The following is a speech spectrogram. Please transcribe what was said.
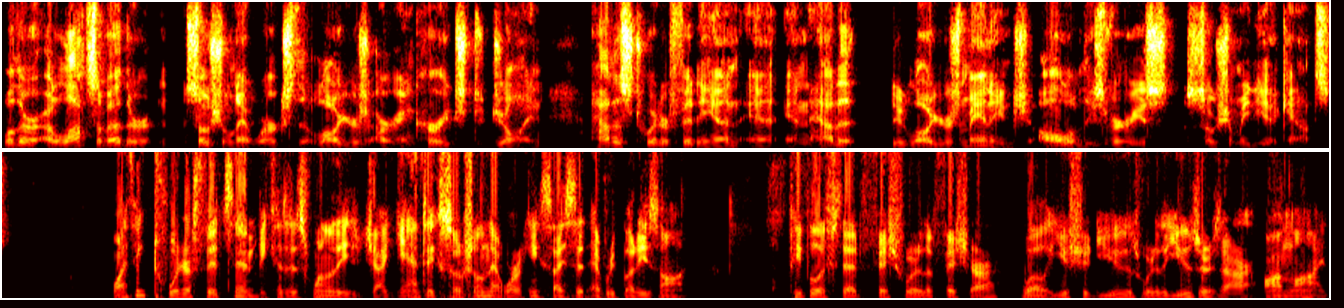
Well, there are lots of other social networks that lawyers are encouraged to join. How does Twitter fit in, and, and how do, do lawyers manage all of these various social media accounts? Well, I think Twitter fits in because it's one of these gigantic social networking sites that everybody's on. People have said fish where the fish are. Well, you should use where the users are online.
